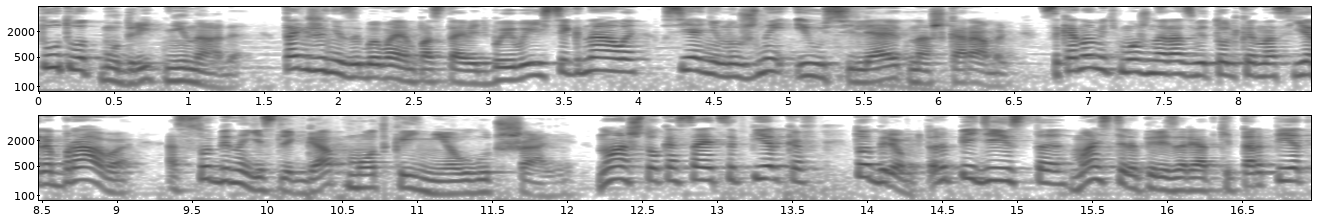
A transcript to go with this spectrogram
тут вот мудрить не надо. Также не забываем поставить боевые сигналы, все они нужны и усиляют наш корабль. Сэкономить можно разве только на Сьерра Браво, особенно если гап модкой не улучшали. Ну а что касается перков, то берем торпедиста, мастера перезарядки торпед,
